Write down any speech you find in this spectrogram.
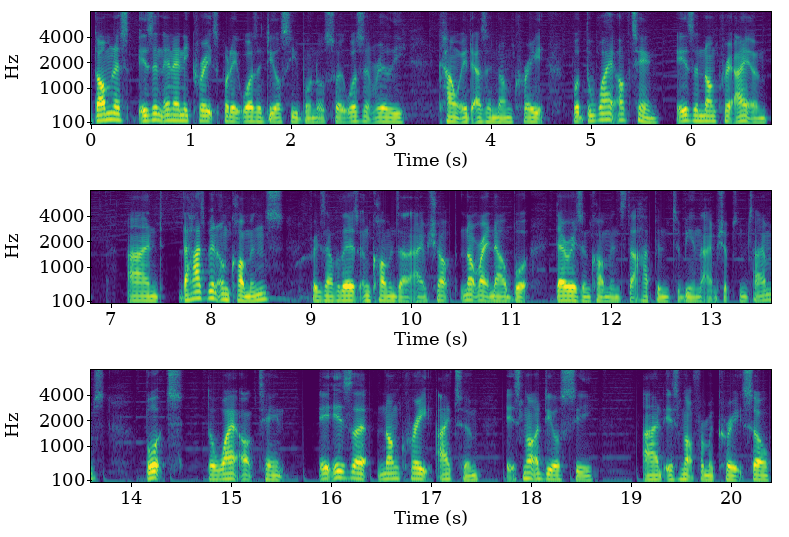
Dominus isn't in any crates, but it was a DLC bundle, so it wasn't really counted as a non-crate. But the White Octane is a non-crate item, and there has been uncommons, for example, there's uncommons at the item shop. Not right now, but there is uncommons that happen to be in the item shop sometimes. But the White Octane, it is a non-crate item. It's not a DLC, and it's not from a crate. So,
